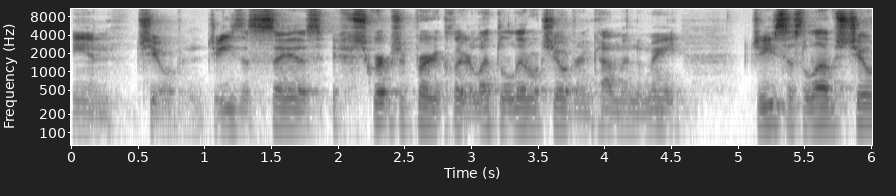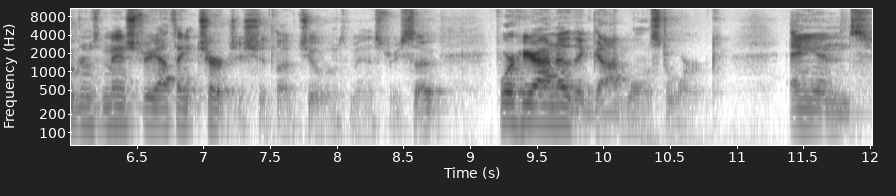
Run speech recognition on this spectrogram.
in children. Jesus says, Scripture's pretty clear, let the little children come into me. Jesus loves children's ministry. I think churches should love children's ministry. So if we're here, I know that God wants to work. And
